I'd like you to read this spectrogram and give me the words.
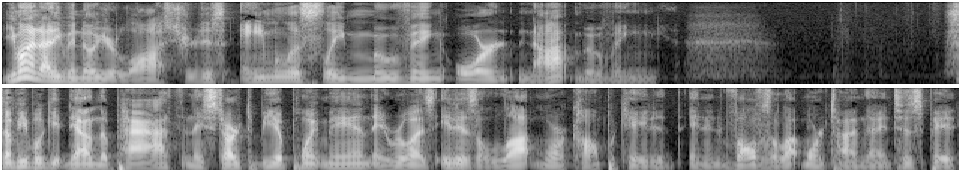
You might not even know you're lost. You're just aimlessly moving or not moving some people get down the path and they start to be a point man. They realize it is a lot more complicated and involves a lot more time than I anticipated.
